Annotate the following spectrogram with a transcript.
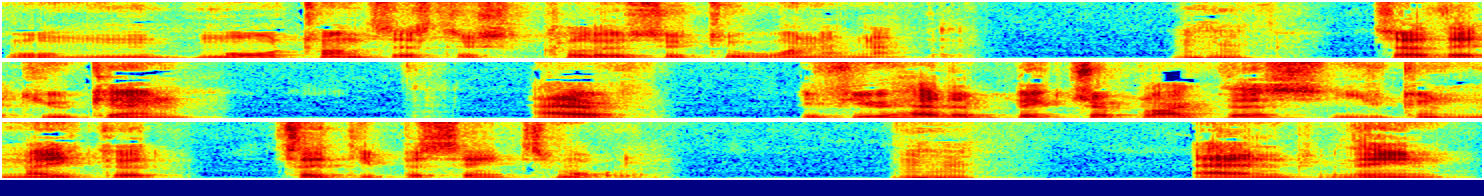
or more transistors closer to one another, mm-hmm. so that you can have if you had a big chip like this, you can make it thirty percent smaller, mm-hmm. and then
